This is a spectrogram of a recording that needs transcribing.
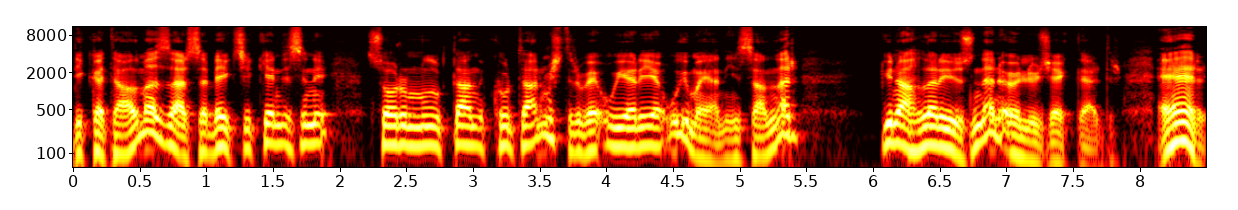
dikkate almazlarsa bekçi kendisini sorumluluktan kurtarmıştır ve uyarıya uymayan insanlar günahları yüzünden öleceklerdir. Eğer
